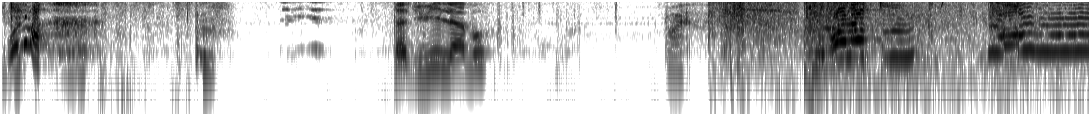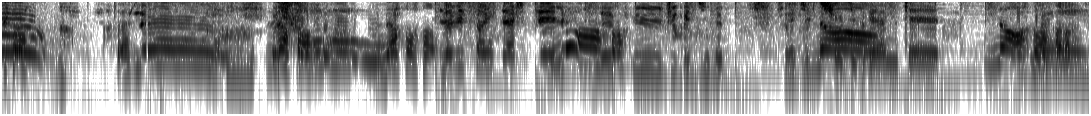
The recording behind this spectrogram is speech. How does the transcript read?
Voilà T'as du huile là, Mo Ouais. Oh la pute Non Non Non Il avait 5 d'HP, Non. de j'aurais dû le... J'aurais dû le Non. de réamquer. Non Ouais.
